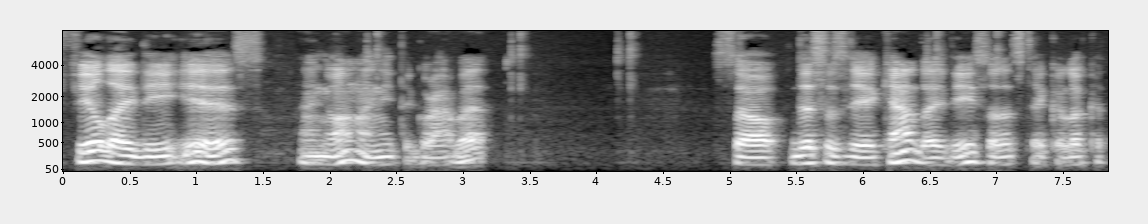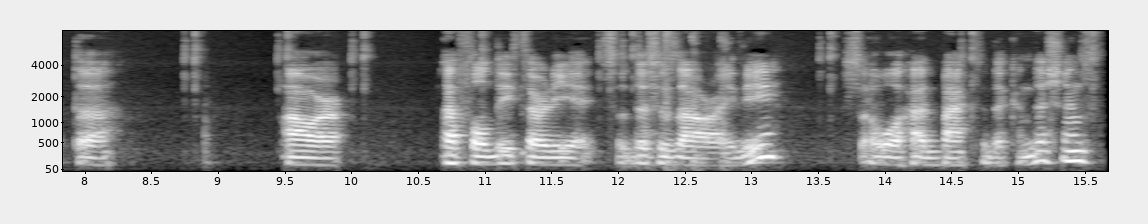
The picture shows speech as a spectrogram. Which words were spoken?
field ID is Hang on, I need to grab it. So this is the account ID. So let's take a look at the, our FLD38. So this is our ID. So we'll head back to the conditions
